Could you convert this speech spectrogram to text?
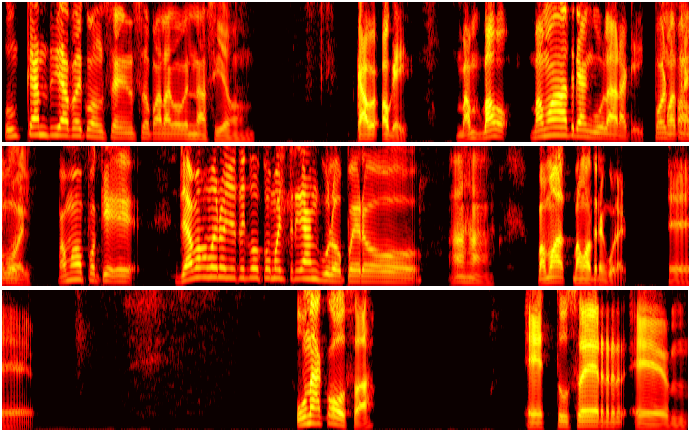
un candidato de consenso para la gobernación? Ok, vamos, vamos, a triangular aquí. Por favor. Vamos, porque eh, ya más o menos yo tengo como el triángulo, pero. Ajá. Vamos a, triangular. Eh, una cosa es tu ser em,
